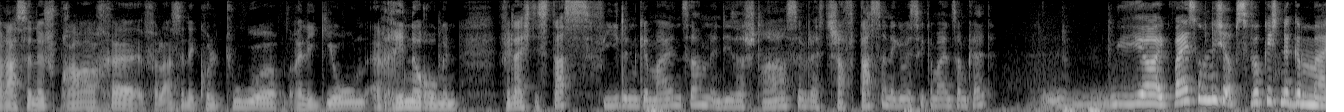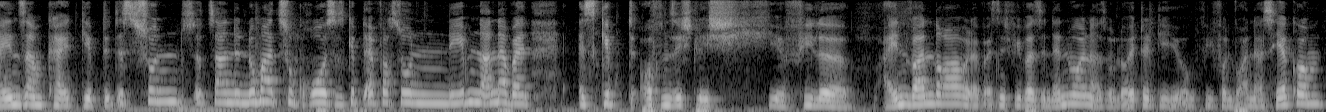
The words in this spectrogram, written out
verlassene Sprache, verlassene Kultur, Religion, Erinnerungen. Vielleicht ist das vielen gemeinsam in dieser Straße, vielleicht schafft das eine gewisse Gemeinsamkeit? Ja, ich weiß auch nicht, ob es wirklich eine Gemeinsamkeit gibt. Das ist schon sozusagen eine Nummer zu groß. Es gibt einfach so ein Nebeneinander, weil es gibt offensichtlich hier viele Einwanderer oder weiß nicht, wie wir sie nennen wollen, also Leute, die irgendwie von woanders herkommen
